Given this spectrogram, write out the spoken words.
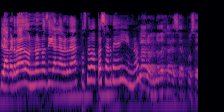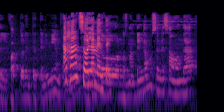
la verdad o no nos digan la verdad, pues no va a pasar de ahí, ¿no? Claro, y no deja de ser pues el factor entretenimiento. Ajá, solamente. nos mantengamos en esa onda,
